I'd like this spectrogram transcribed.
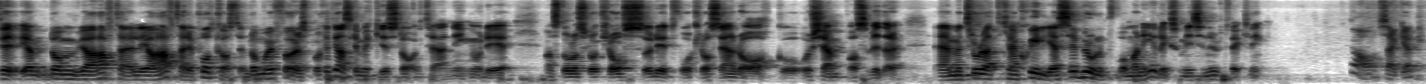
för de jag har haft här, eller jag har haft här i podcasten, de har ju förespråkat ganska mycket slagträning och det, man står och slår cross och det är två cross, en rak och, och kämpa och så vidare. Eh, men tror du att det kan skilja sig beroende på vad man är liksom i sin utveckling? Ja, säkert.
